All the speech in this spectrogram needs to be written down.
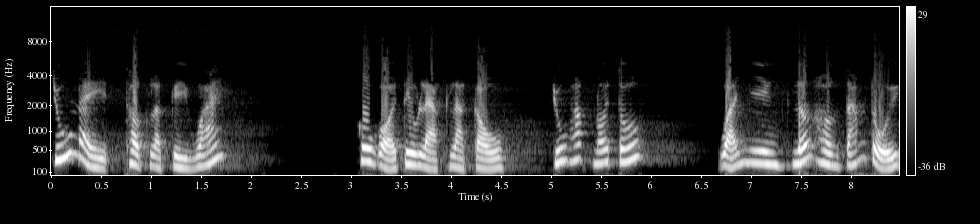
Chú này thật là kỳ quái. Cô gọi tiêu lạc là cậu, chú Hắc nói tốt. Quả nhiên lớn hơn 8 tuổi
